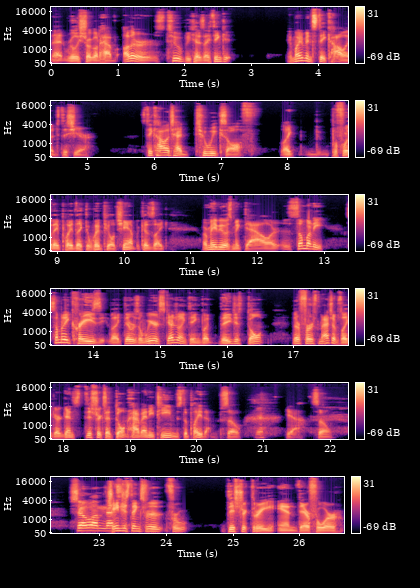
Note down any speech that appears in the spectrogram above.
that really struggle to have others too, because I think it, it might have been State College this year. State College had two weeks off, like before they played like the WPIAL champ, because like, or maybe it was McDowell or somebody, somebody crazy. Like there was a weird scheduling thing, but they just don't. Their first matchups like are against districts that don't have any teams to play them. So Yeah. yeah. So so um, that's, changes things for for District Three and therefore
